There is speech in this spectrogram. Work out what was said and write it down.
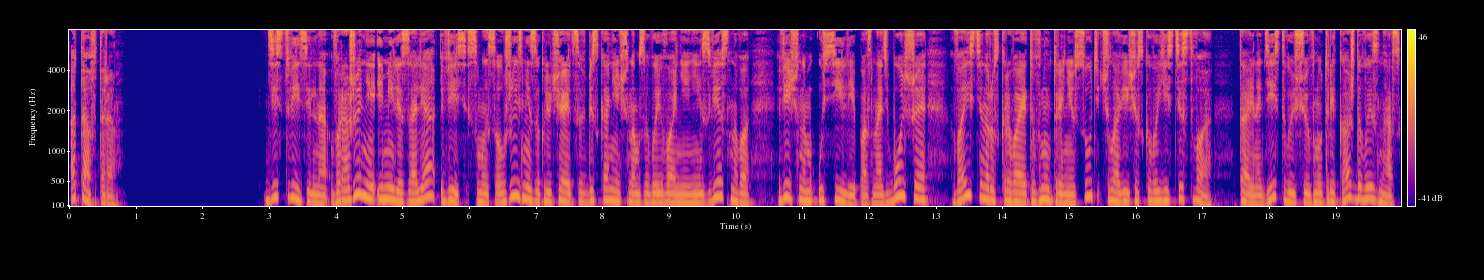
От автора. Действительно, выражение Эмиля Золя «весь смысл жизни заключается в бесконечном завоевании неизвестного», вечном усилии познать большее, воистину раскрывает внутреннюю суть человеческого естества, тайно действующую внутри каждого из нас,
